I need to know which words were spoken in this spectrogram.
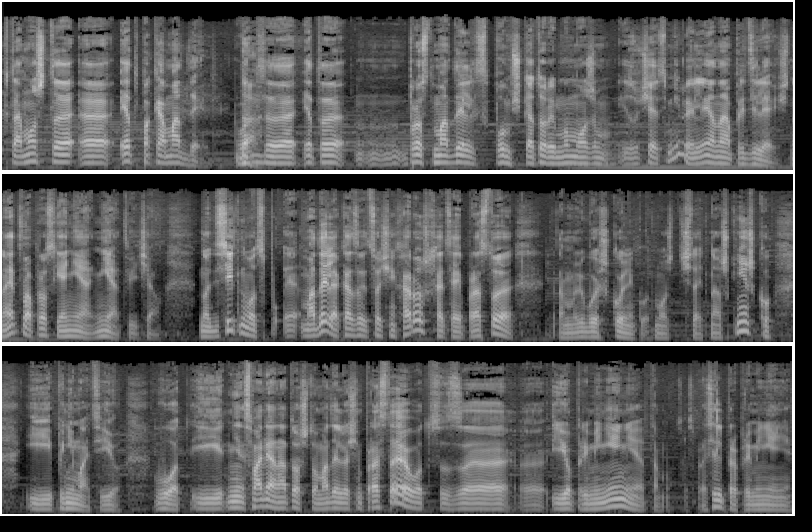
потому что э, это пока модель. Да. Вот э, это просто модель, с помощью которой мы можем изучать мир, или она определяющая? На этот вопрос я не, не отвечал. Но действительно, вот э, модель оказывается очень хорошая, хотя и простая. Там любой школьник вот может читать нашу книжку и понимать ее. Вот. И несмотря на то, что модель очень простая, вот за э, ее применение, там спросили про применение,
